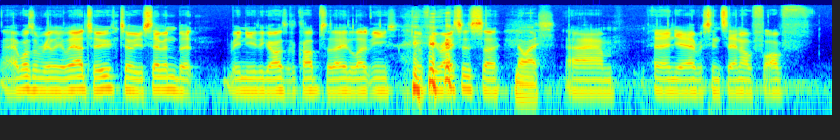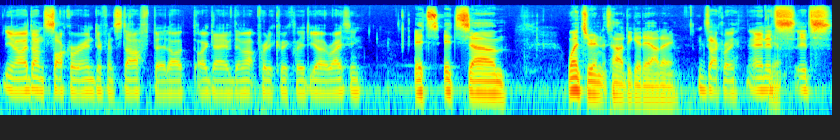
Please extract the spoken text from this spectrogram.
I wasn't really allowed to till you were seven, but we knew the guys at the club, so they let me do a few races. So Nice. um, and then yeah, ever since then I've I've you know I done soccer and different stuff, but I, I gave them up pretty quickly to go racing. It's it's um once you're in, it's hard to get out. Eh. Exactly, and it's it's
